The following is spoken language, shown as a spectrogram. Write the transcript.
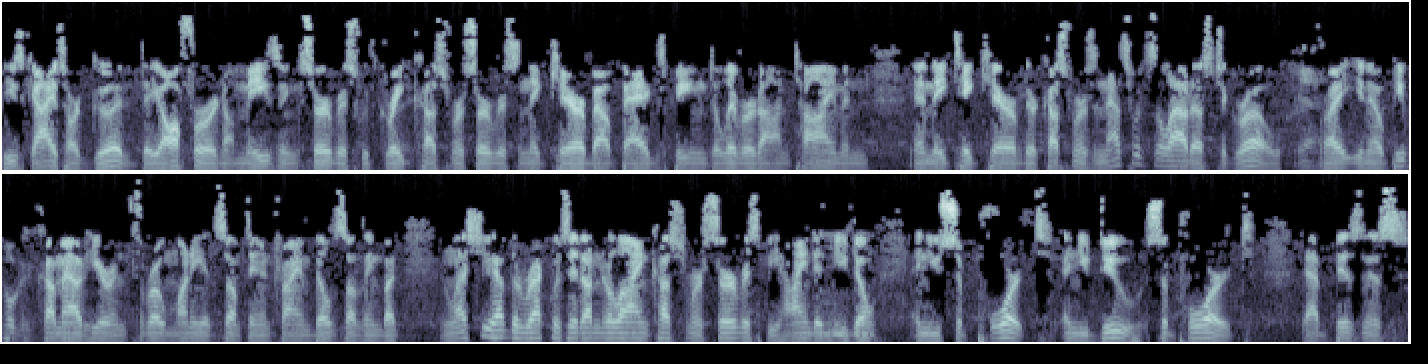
these guys are good. They offer an amazing service with great customer service and they care about bags being delivered on time and, and they take care of their customers. And that's what's allowed us to grow, Yeah. right? You know, people could come out here and throw money at something and try and build something, but unless you have the requisite underlying customer service behind it and you Mhm. don't, and you support, and you do support that business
